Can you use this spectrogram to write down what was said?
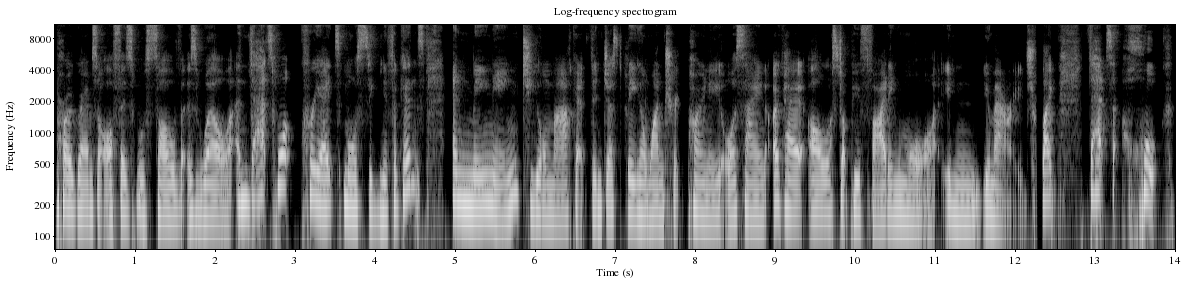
programs or offers will solve as well. And that's what creates more significance and meaning to your market than just being a one trick pony or saying, okay, I'll stop you fighting more more in your marriage. Like that's a hook.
